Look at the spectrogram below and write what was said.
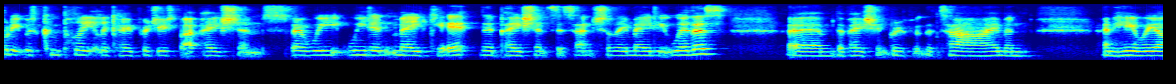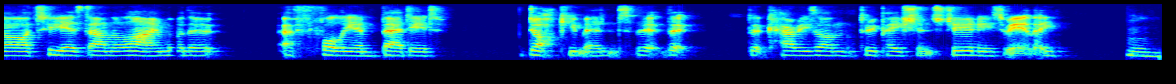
but it was completely co-produced by patients. So we we didn't make it. The patients essentially made it with us, um, the patient group at the time, and and here we are two years down the line with a, a fully embedded document that that that carries on through patients' journeys really. Hmm.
